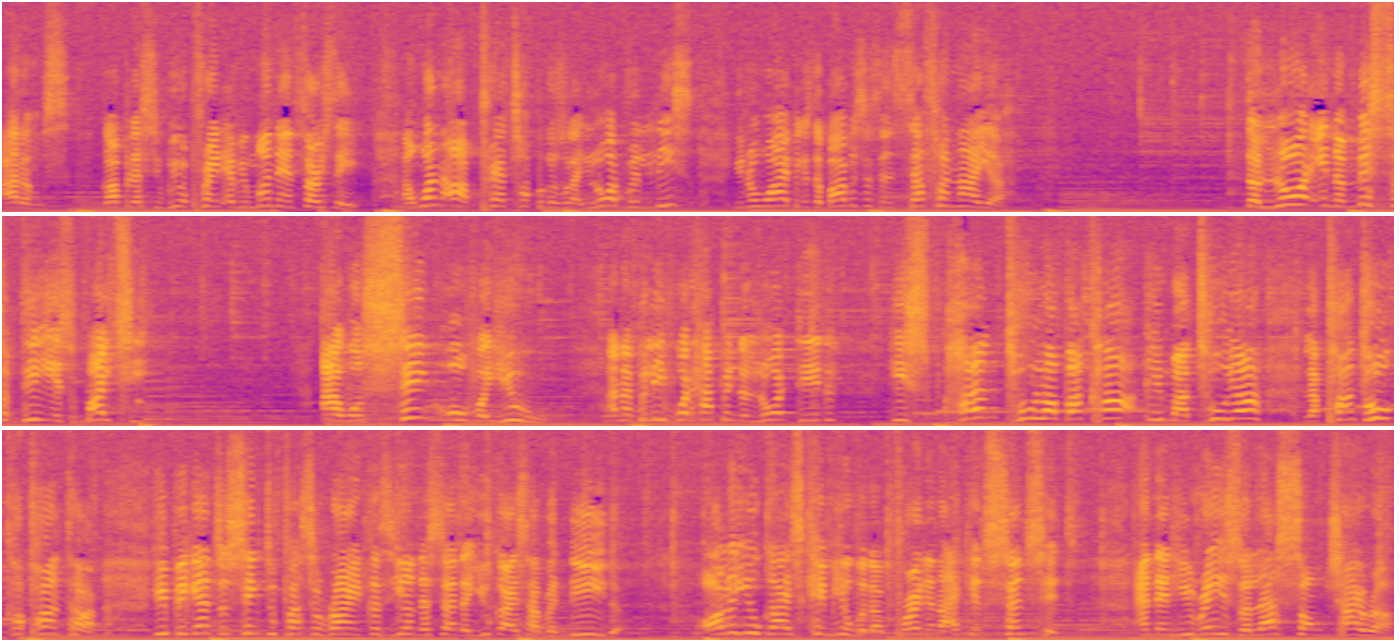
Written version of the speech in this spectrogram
Adams. God bless you. We were praying every Monday and Thursday, and one of our prayer topics was like, Lord, release. You know why? Because the Bible says in Zephaniah, the Lord in the midst of thee is mighty. I will sing over you. And I believe what happened, the Lord did. He's imatuya lapantu kapanta. He began to sing to Pastor Ryan because he understands that you guys have a need. All of you guys came here with a burden. I can sense it. And then he raised the last song, Jireh.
